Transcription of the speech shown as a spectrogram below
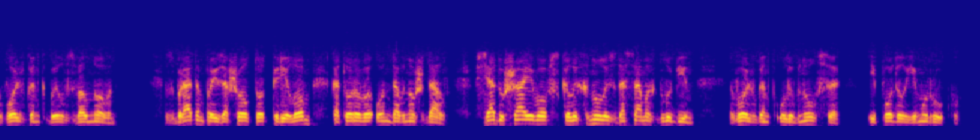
Вольфганг был взволнован. С братом произошел тот перелом, которого он давно ждал — Вся душа его всколыхнулась до самых глубин. Вольфганг улыбнулся и подал ему руку.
